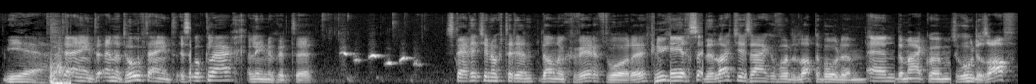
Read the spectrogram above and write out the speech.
Ja. Het eind en het hoofdeind is ook klaar. Alleen nog het eh, sterretje nog erin. Dan nog geverfd worden. Nu eerst de latjes zagen voor de lattenbodem. En dan maken we hem zo goed als af.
